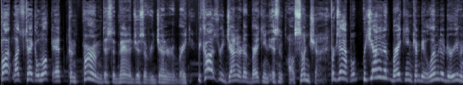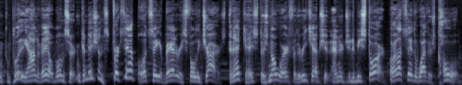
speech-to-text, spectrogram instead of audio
But let's take a look at confirmed disadvantages of regenerative braking. Because regenerative braking isn't all sunshine. For example, regenerative braking can be limited or even completely unavailable in certain conditions. For example, let's say your battery is fully charged. In that case, there's nowhere for the recaptured energy to be stored. Or let's say the weather's cold.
